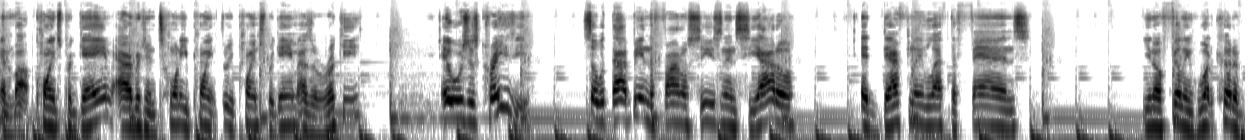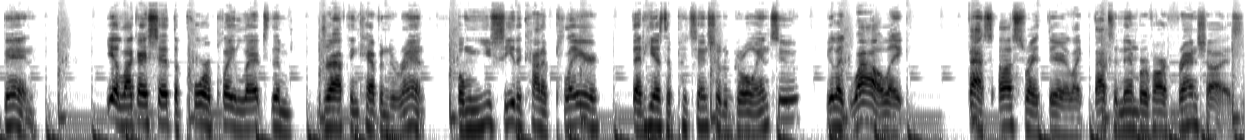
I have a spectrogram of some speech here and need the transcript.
in about points per game, averaging 20.3 points per game as a rookie. It was just crazy. So, with that being the final season in Seattle, it definitely left the fans, you know, feeling what could have been. Yeah, like I said, the poor play led to them drafting Kevin Durant. But when you see the kind of player that he has the potential to grow into, you're like, wow, like, that's us right there. Like, that's a member of our franchise.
